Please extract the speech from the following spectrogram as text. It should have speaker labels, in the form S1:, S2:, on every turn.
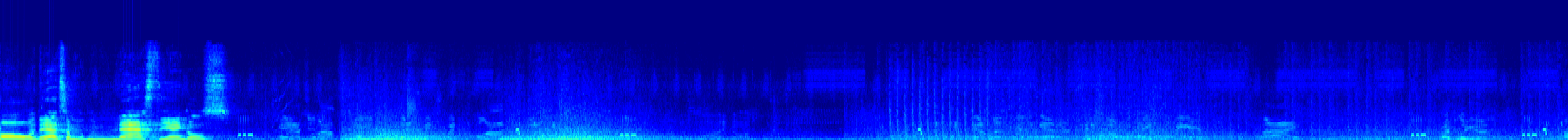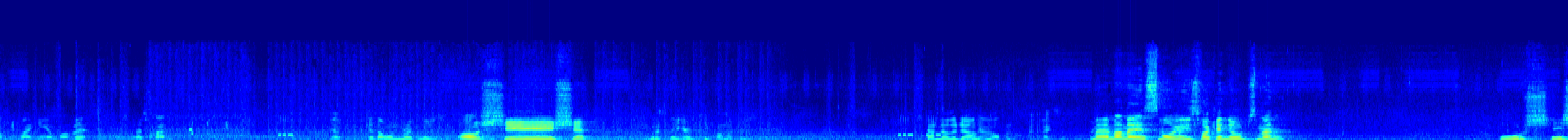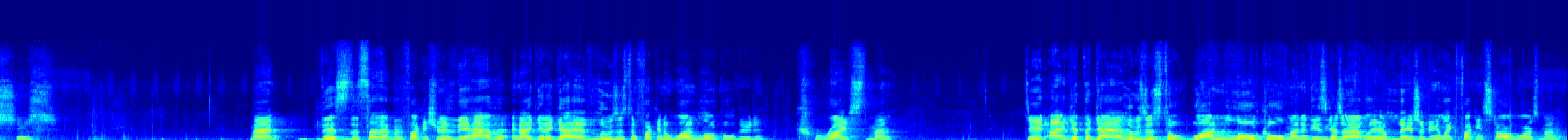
S1: Oh, they had some nasty angles.
S2: Right below you guys.
S3: I'm flanking him a little bit. Press the button.
S2: Yep. Get that one right below you.
S1: Oh, sheesh.
S2: I'm gonna stay here and keep on the cruise.
S4: Got another down.
S1: Man, my man is smoking these fucking noobs, man. Sheesh, sheesh. Man, this is the type of fucking shooters they have, and I get a guy that loses to fucking one local, dude. Christ, man. Dude, I get the guy that loses to one local, man, and these guys are out here laser being like fucking Star Wars, man.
